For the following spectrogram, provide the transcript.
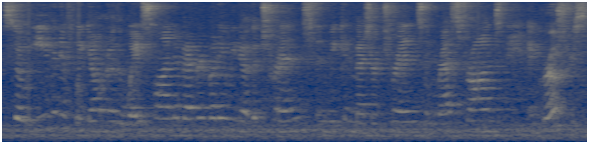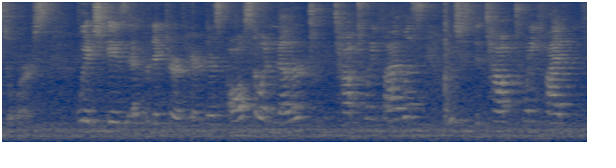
So even if we don't know the waistline of everybody, we know the trends, and we can measure trends in restaurants and grocery stores, which is a predictor of here. There's also another top 25 list, which is the top 25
